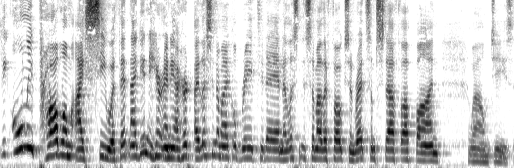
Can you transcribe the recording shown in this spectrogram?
The only problem I see with it, and I didn't hear any, I heard, I listened to Michael Breed today and I listened to some other folks and read some stuff up on, well, geez,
